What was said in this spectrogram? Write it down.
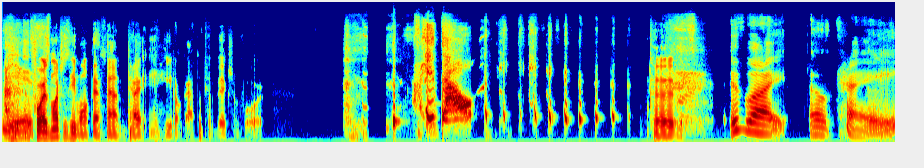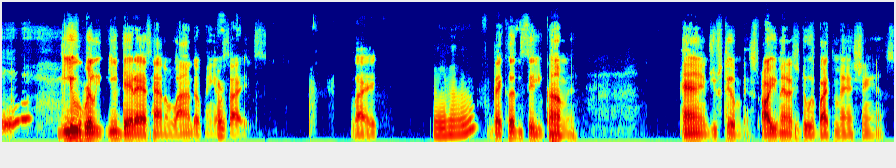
Yes. For as much as he wants that founding titan, he don't got the conviction for it. he don't. Cause it's like, okay. You really you dead ass had them lined up in your sights. Like mm-hmm. they couldn't see you coming and you still missed. All you managed to do was bite the man's shins.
